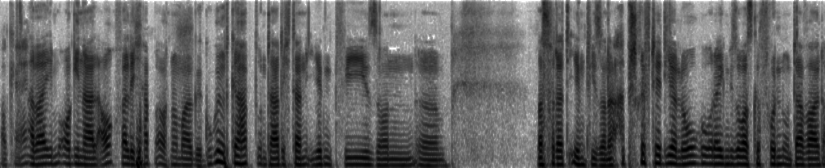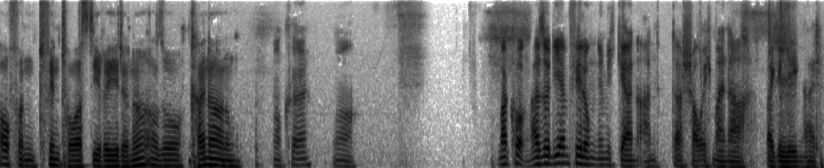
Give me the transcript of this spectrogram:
okay. Aber im Original auch, weil ich habe auch nochmal gegoogelt gehabt und da hatte ich dann irgendwie so ein, ähm, was war das, irgendwie so eine Abschrift der Dialoge oder irgendwie sowas gefunden und da war halt auch von Twin Towers die Rede, ne? Also keine Ahnung. Okay. Ja. Mal gucken. Also die Empfehlung nehme ich gern an. Da schaue ich mal nach bei Gelegenheit.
